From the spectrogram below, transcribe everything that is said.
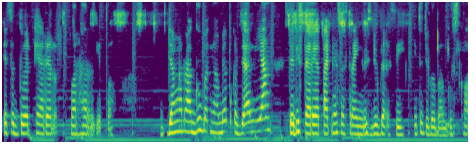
it's a good career for her gitu jangan ragu buat ngambil pekerjaan yang jadi stereotipnya sastra Inggris juga sih. Itu juga bagus kok.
